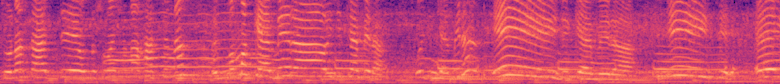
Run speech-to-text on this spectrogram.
সোনা কাটছে অন্য সময় সোনা হাসছে না। ওই মামা ক্যামেরা, ওই যে ক্যামেরা, ওই যে ক্যামেরা, এই যে ক্যামেরা, এই যে এই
